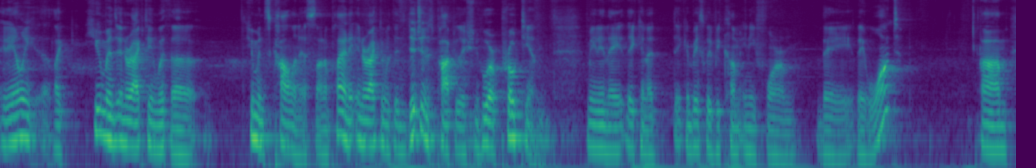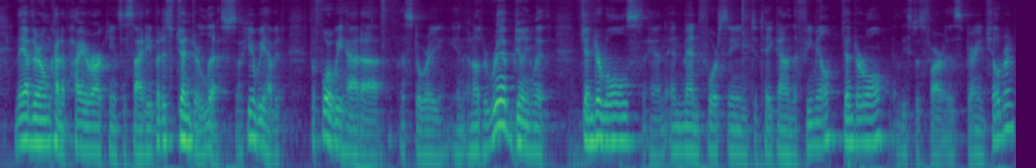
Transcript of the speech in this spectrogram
an alien, like humans interacting with a humans colonists on a planet interacting with indigenous population who are protean meaning they, they can uh, they can basically become any form they they want. Um, they have their own kind of hierarchy in society, but it's genderless. So here we have it. Before we had a, a story in another rib dealing with gender roles and, and men forcing to take on the female gender role, at least as far as bearing children.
